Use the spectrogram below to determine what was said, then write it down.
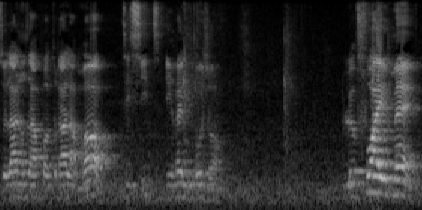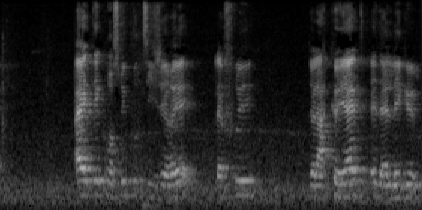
cela nous apportera la mort, dit Irène Grosjean. Le foie humain a été construit pour digérer les fruits de la cueillette et des légumes.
